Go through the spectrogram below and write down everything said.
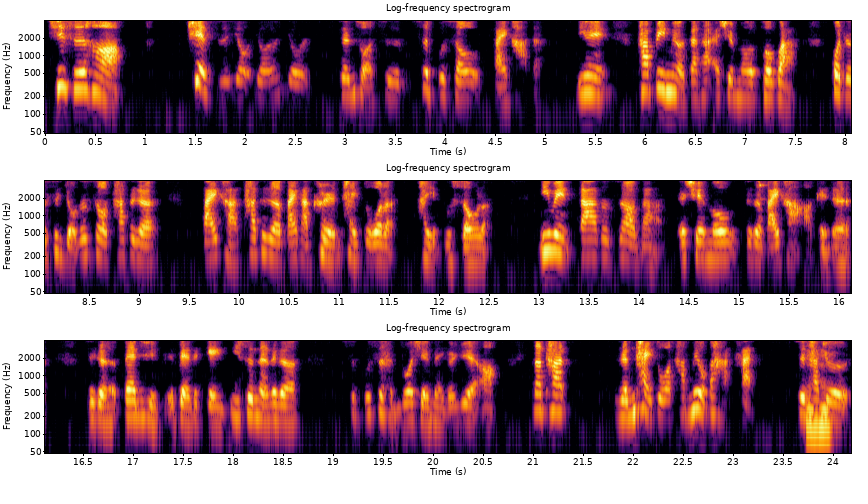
其实哈，确实有有有诊所是是不收白卡的，因为他并没有在他 HMO program，或者是有的时候他这个白卡他这个白卡客人太多了，他也不收了。因为大家都知道呢，HMO 这个白卡给的这个 benefit 给的给医生的那个。是不是很多钱每个月啊？那他人太多，他没有办法看，所以他就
